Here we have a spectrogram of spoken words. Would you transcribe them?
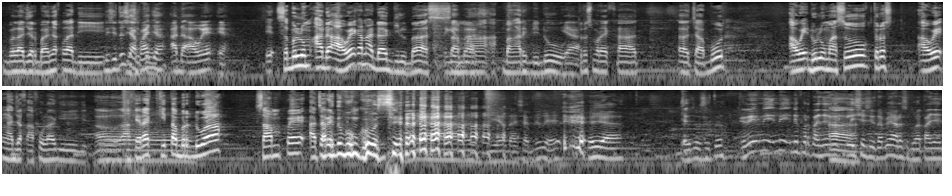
belajar banyak lah di di situ siapa aja? Ada Awe ya? Ya, sebelum ada Awe kan ada Gilbas Gilbas. sama Bang Arif Didu. Iya. Terus mereka eh, cabut, Awe dulu masuk, terus Awe ngajak aku lagi gitu. Oh. Akhirnya kita berdua sampai acara itu bungkus. ya, iya dahsyat juga ya. Iya. Itu situ. Ini ini ini, ini pertanyaan Ah. klise sih tapi harus gua tanyain.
